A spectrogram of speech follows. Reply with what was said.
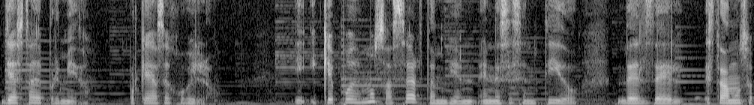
ya está deprimido, porque ya se jubiló. ¿Y, qué podemos hacer también en ese sentido? Desde el, estábamos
